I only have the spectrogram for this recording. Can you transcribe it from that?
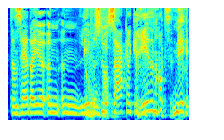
Tenzij dat je een, een levensnoodzakelijke reden had. Nee.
